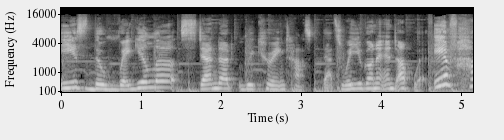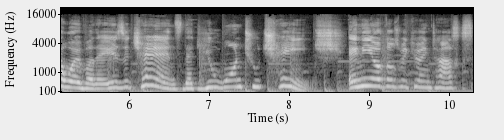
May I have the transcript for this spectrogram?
is the regular standard recurring task. That's where you're gonna end up with. If, however, there is a chance that you want to change any of those recurring tasks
